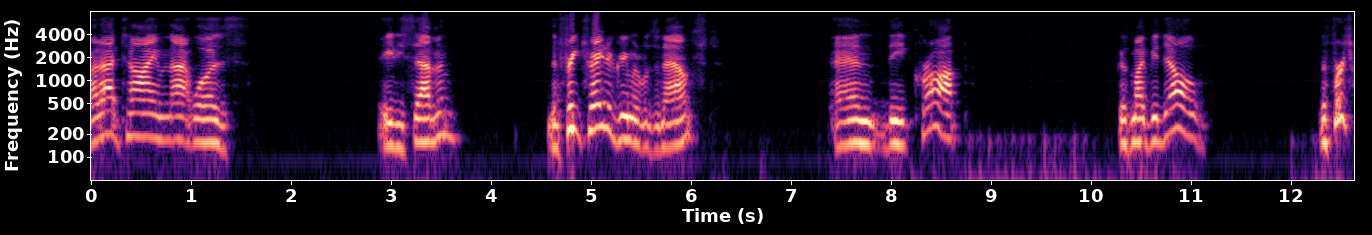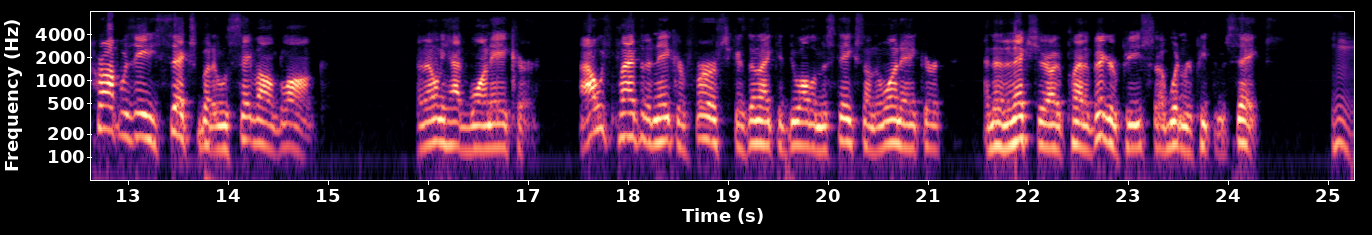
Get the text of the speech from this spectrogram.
By that time, that was 87. The free trade agreement was announced, and the crop, because my Vidal, the first crop was 86, but it was Seyval Blanc, and I only had one acre. I always planted an acre first because then I could do all the mistakes on the one acre, and then the next year I would plant a bigger piece so I wouldn't repeat the mistakes. Hmm.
